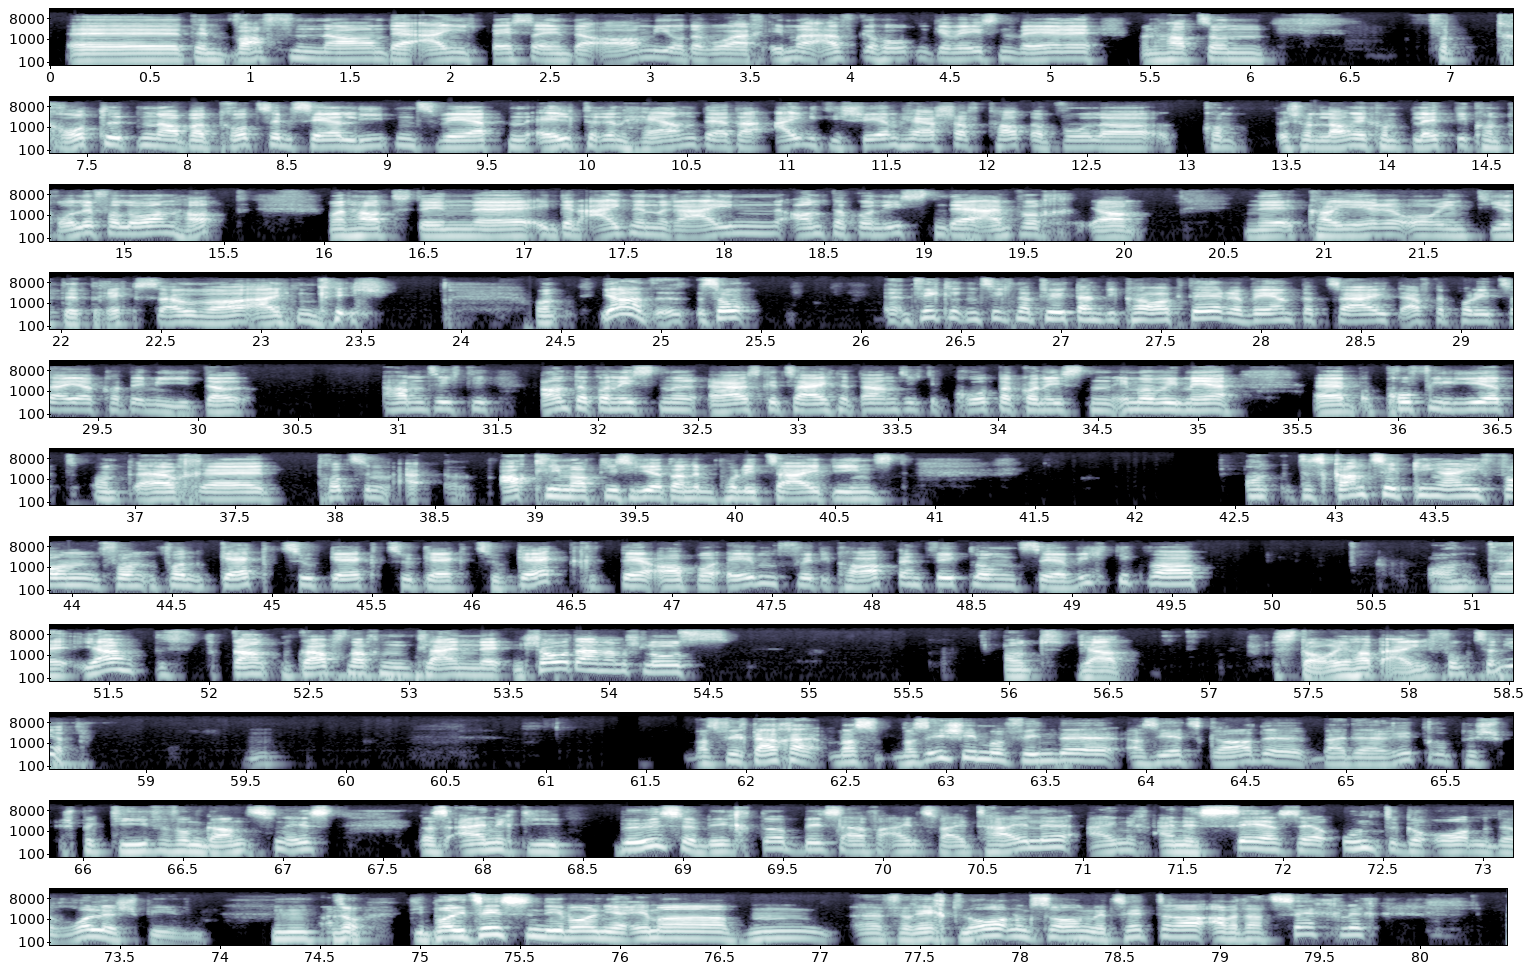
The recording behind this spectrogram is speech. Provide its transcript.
äh, den Waffennahen, der eigentlich besser in der Army oder wo auch immer aufgehoben gewesen wäre. Man hat so einen vertrottelten, aber trotzdem sehr liebenswerten älteren Herrn, der da eigentlich die Schirmherrschaft hat, obwohl er schon lange komplett die Kontrolle verloren hat. Man hat den äh, in den eigenen Reihen Antagonisten, der einfach ja eine karriereorientierte Drecksau war eigentlich. Und ja, so entwickelten sich natürlich dann die Charaktere während der Zeit auf der Polizeiakademie. Da haben sich die Antagonisten herausgezeichnet, da haben sich die Protagonisten immer wie mehr äh, profiliert und auch äh, trotzdem äh, akklimatisiert an den Polizeidienst. Und das Ganze ging eigentlich von, von, von Gag zu Gag zu Gag zu Gag, der aber eben für die Charakterentwicklung sehr wichtig war. Und äh, ja, gab noch einen kleinen netten Showdown am Schluss. Und ja, Story hat eigentlich funktioniert. Was vielleicht auch, was, was ich immer finde, also jetzt gerade bei der Retroperspektive vom Ganzen ist, dass eigentlich die Bösewichter bis auf ein, zwei Teile eigentlich eine sehr, sehr untergeordnete Rolle spielen. Mhm. Also die Polizisten, die wollen ja immer hm, äh, für Recht und Ordnung sorgen etc. Aber tatsächlich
